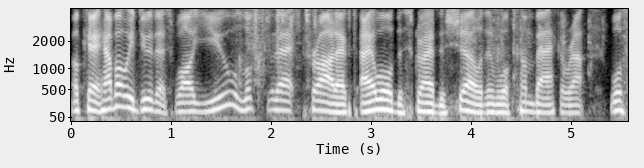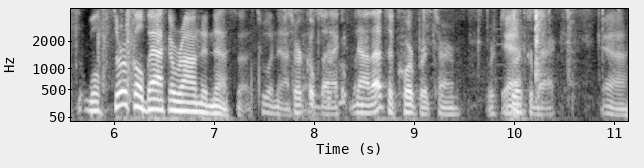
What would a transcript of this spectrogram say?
Okay, how about we do this? While you look for that product, I will describe the show. Then we'll come back around. We'll we'll circle back around to Nessa to Anessa. Circle back. Now that's a corporate term. We're Yes. circle back. Yeah.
